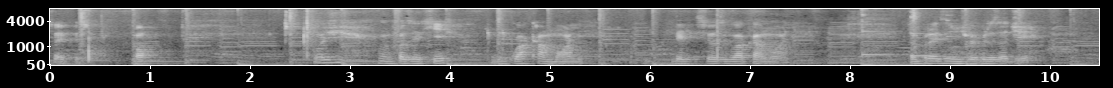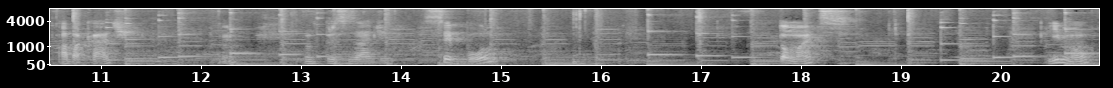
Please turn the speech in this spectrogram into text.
Isso aí, pessoal. Bom, hoje vamos fazer aqui um guacamole. Delicioso guacamole. Então, para isso a gente vai precisar de abacate. Né? Vamos precisar de cebola, tomates, limão,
